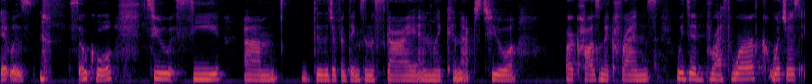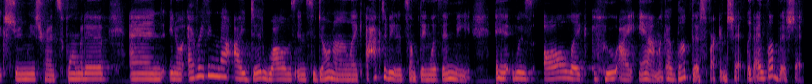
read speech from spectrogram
it was so cool to see um, the, the different things in the sky and like connect to our cosmic friends. We did breath work, which is extremely transformative. And, you know, everything that I did while I was in Sedona, like activated something within me. It was all like who I am. Like, I love this fucking shit. Like, I love this shit.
